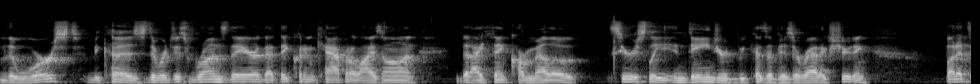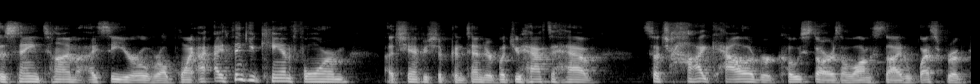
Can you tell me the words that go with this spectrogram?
the worst because there were just runs there that they couldn't capitalize on that I think Carmelo seriously endangered because of his erratic shooting. But at the same time, I see your overall point. I, I think you can form a championship contender, but you have to have such high caliber co-stars alongside Westbrook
